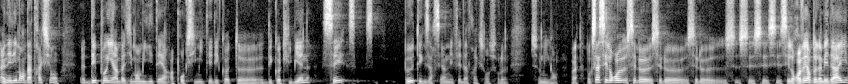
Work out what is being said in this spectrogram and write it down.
un élément d'attraction. Déployer un bâtiment militaire à proximité euh, des côtes libyennes, c'est peut exercer un effet d'attraction sur le, sur le migrant. Donc ça, c'est le, le, revers de la médaille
